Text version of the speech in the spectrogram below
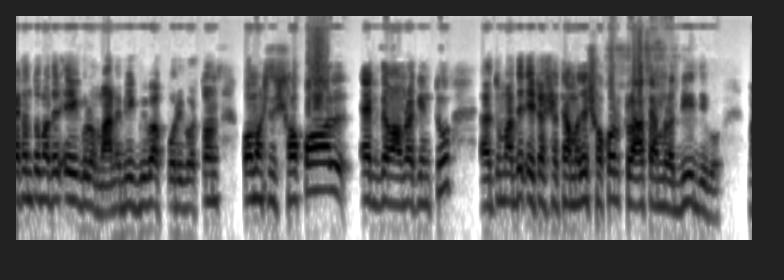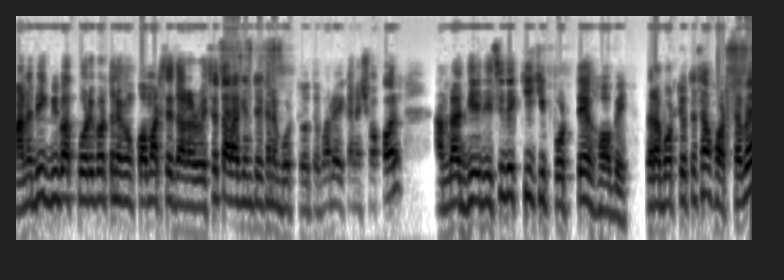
এখন তোমাদের এইগুলো মানবিক বিভাগ, পরিবর্তন কমার্সের সকল এক্সাম আমরা কিন্তু তোমাদের এটার সাথে আমাদের সকল ক্লাস আমরা দিয়ে দিব। মানবিক বিভাগ পরিবর্তন এবং কমার্সে যারা রয়েছে, তারা কিন্তু এখানে ভর্তি হতে পারে। এখানে সকল আমরা দিয়ে দিচ্ছি যে কি কি পড়তে হবে। যারা ভর্তি হতে চাও হোয়াটসঅ্যাপে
